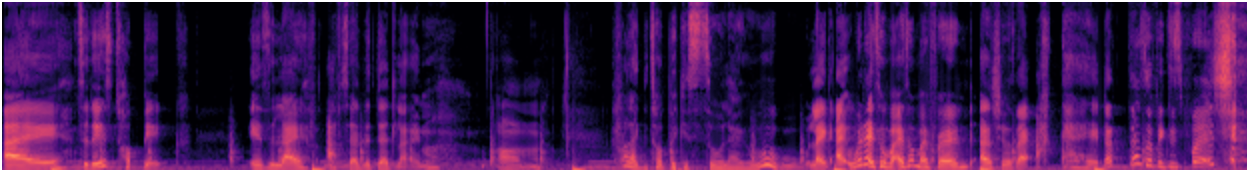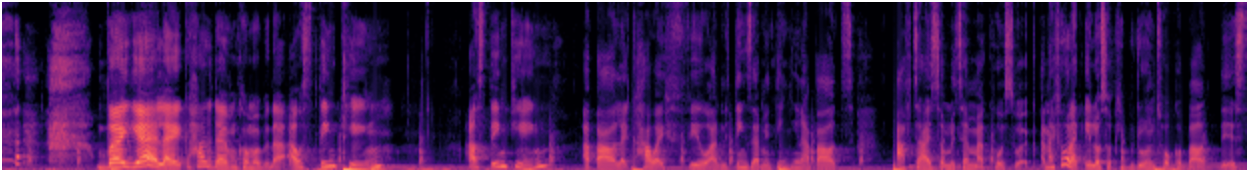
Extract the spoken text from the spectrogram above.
I today's topic is life after the deadline. Um, I feel like the topic is so like ooh. Like I, when I told my I told my friend and she was like, ah, guy, that that topic is fresh. but yeah, like how did I even come up with that? I was thinking, I was thinking about like how I feel and the things I've been thinking about after I submitted my coursework. And I feel like a lot of people don't talk about this.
